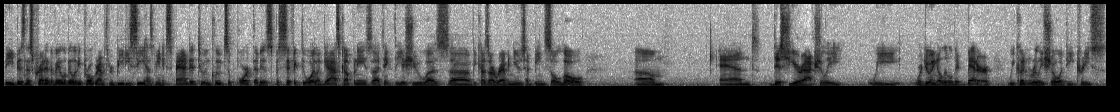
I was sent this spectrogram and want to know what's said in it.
The business credit availability program through BDC has been expanded to include support that is specific to oil and gas companies. I think the issue was uh, because our revenues had been so low, um, and this year actually we were doing a little bit better. We couldn't really show a decrease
